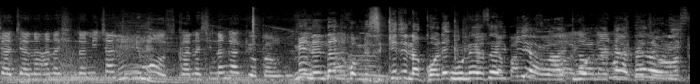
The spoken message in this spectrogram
chacha ana- anashinda ni chacha ni mosque anashindanga akiwapanguza. Mimi naenda kwa misikiti na collect Unaweza ibia watu wanakaa terrorist.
